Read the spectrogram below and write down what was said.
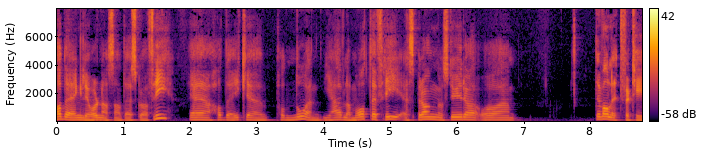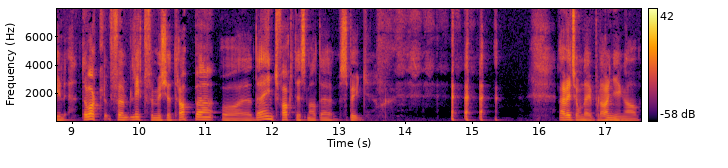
hadde egentlig ordna sånn at jeg skulle ha fri. Jeg hadde ikke på noen jævla måte fri. Jeg sprang og styra, og um, det var litt for tidlig. Det ble for, litt for mye trapper, og det endte faktisk med at jeg spydde. jeg vet ikke om det er en blanding av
